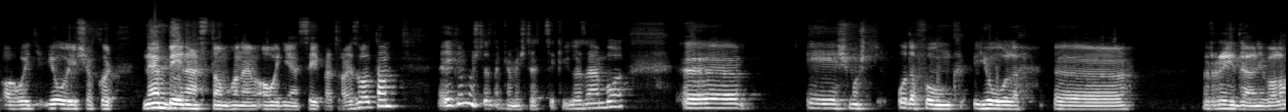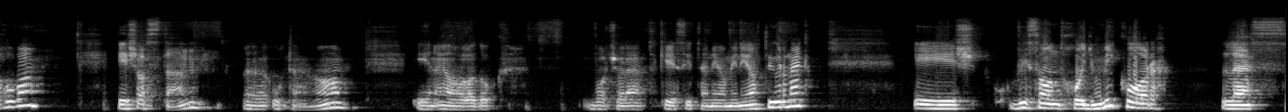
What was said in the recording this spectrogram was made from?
ahogy jó, és akkor nem bénáztam, hanem ahogy ilyen szépet rajzoltam. Egyébként most ez nekem is tetszik igazából. Ö, és most oda fogunk jól ö, rédelni valahova, és aztán ö, utána én elhaladok vacsorát készíteni a miniatűrnek, és viszont, hogy mikor lesz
